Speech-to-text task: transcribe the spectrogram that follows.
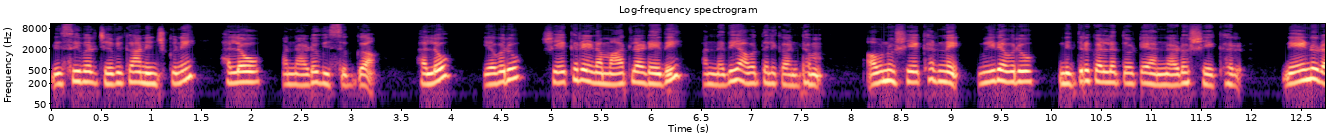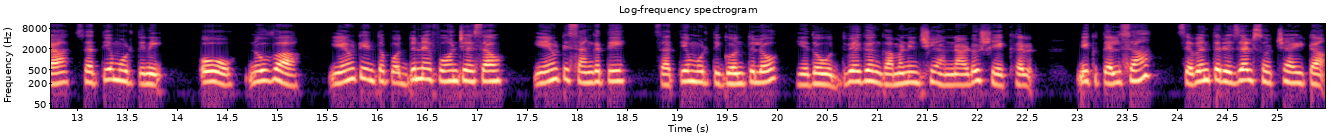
రిసీవర్ చెవి కానించుకుని హలో అన్నాడు విసుగ్గా. హలో ఎవరు? శేఖరేనా మాట్లాడేది? అన్నది అవతలి కంఠం. అవును శేఖర్నే. మీరెవరు? నిద్ర కళ్ళతోటే అన్నాడు శేఖర్. నేనురా సత్యమూర్తిని. ఓ నువ్వా? ఏమిటి ఇంత పొద్దున్నే ఫోన్ చేశావు? ఏమిటి సంగతి? సత్యమూర్తి గొంతులో ఏదో ఉద్వేగం గమనించి అన్నాడు శేఖర్. నీకు తెలుసా? సెవెంత్ రిజల్ట్స్ వచ్చాయిట.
